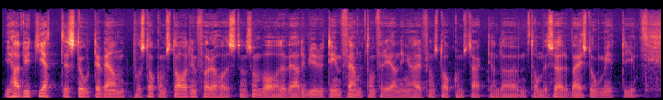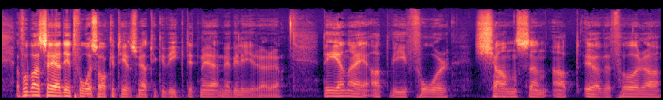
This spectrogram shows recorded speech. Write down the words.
vi hade ett jättestort event på Stockholms stadion förra hösten som var där vi hade bjudit in 15 föreningar härifrån Stockholmstrakten där Tommy Söderberg stod mitt i. Jag får bara säga det är två saker till som jag tycker är viktigt med, med vi lirare. Det ena är att vi får chansen att överföra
